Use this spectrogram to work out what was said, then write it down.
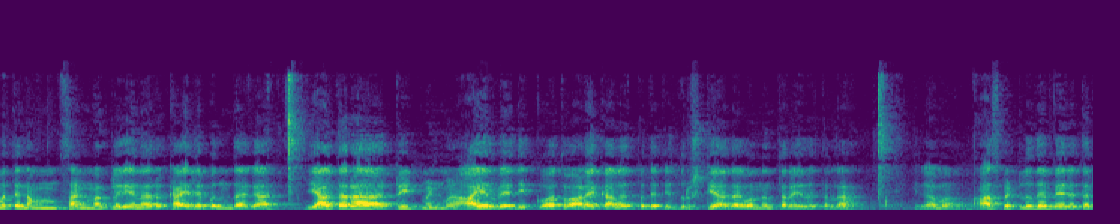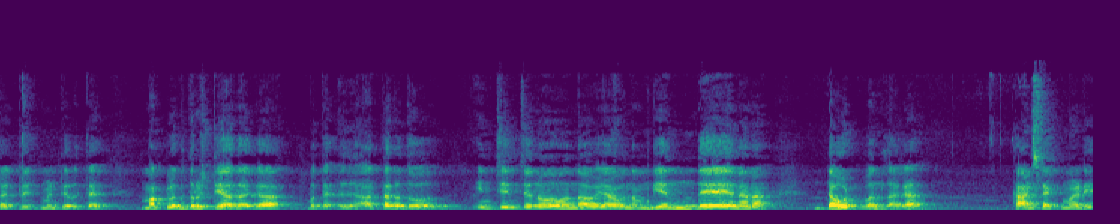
ಮತ್ತೆ ನಮ್ಮ ಸಣ್ಣ ಮಕ್ಳಿಗೆ ಏನಾದ್ರು ಕಾಯಿಲೆ ಬಂದಾಗ ಯಾವ ತರ ಟ್ರೀಟ್ಮೆಂಟ್ ಆಯುರ್ವೇದಿಕ್ ಅಥವಾ ಹಳೆ ಕಾಲದ ಪದ್ಧತಿ ದೃಷ್ಟಿ ಆದಾಗ ಒಂದೊಂದ್ ತರ ಇರುತ್ತಲ್ಲ? ಈಗ ಹಾಸ್ಪಿಟ್ಲದೇ ಬೇರೆ ತರ ಟ್ರೀಟ್ಮೆಂಟ್ ಇರುತ್ತೆ. ಮಕ್ಳಿಗೆ ದೃಷ್ಟಿ ಆದಾಗ ಮತ್ತೆ ಆ ಥರದ್ದು ಇಂಚಿಂಚನು ನಾವು ಯಾವ ನಮ್ಗೆ ಎಂದೇ ಏನಾರ ಡೌಟ್ ಬಂದಾಗ ಕಾಂಟ್ಯಾಕ್ಟ್ ಮಾಡಿ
